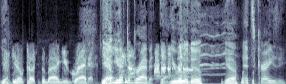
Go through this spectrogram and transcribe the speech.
Yeah. You don't touch the bag, you grab it. yeah, Yep. you have to grab it. Yeah, you really do. Yeah. it's crazy.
